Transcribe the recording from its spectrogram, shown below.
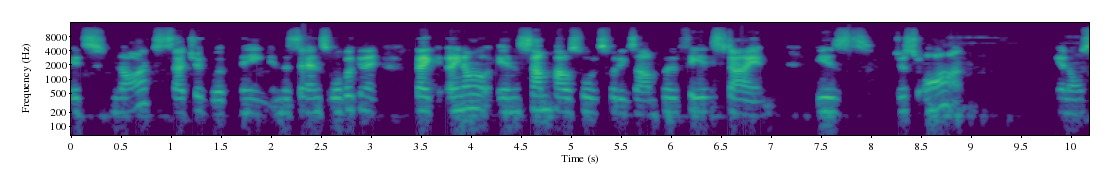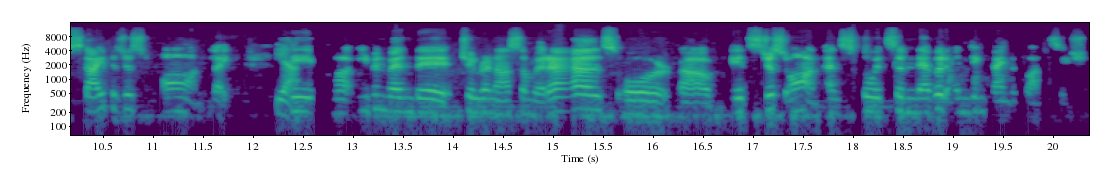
it's not such a good thing in the sense overconnect like i know in some households for example facetime is just on you know skype is just on like yeah. they, uh, even when the children are somewhere else or uh, it's just on and so it's a never ending kind of conversation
